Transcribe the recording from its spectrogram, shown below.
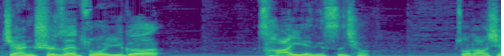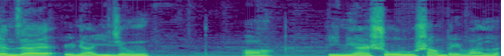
坚持在做一个茶叶的事情，做到现在，人家已经啊，一年收入上百万了。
